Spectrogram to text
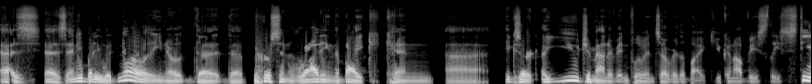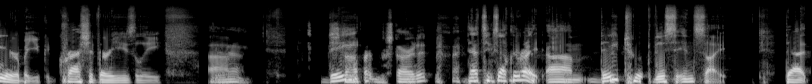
as, as anybody would know you know the the person riding the bike can uh, exert a huge amount of influence over the bike. You can obviously steer, but you could crash it very easily. Um, yeah. They, Stop it and start it. that's exactly right. Um, they took this insight that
